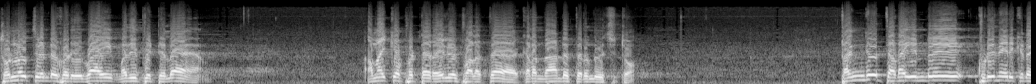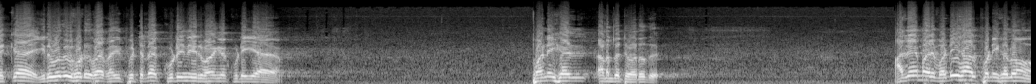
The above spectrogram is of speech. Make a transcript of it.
தொண்ணூத்தி ரெண்டு கோடி ரூபாய் மதிப்பீட்டில் அமைக்கப்பட்ட ரயில்வே பாலத்தை கடந்த ஆண்டு திறந்து வச்சிட்டோம். தங்கு தடையின்றி குடிநீர் கிடைக்க இருபது கோடி ரூபாய் மதிப்பீட்டில் குடிநீர் வழங்கக்கூடிய பணிகள் நடந்துட்டு வருது. அதே மாதிரி வடிகால் பணிகளும்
